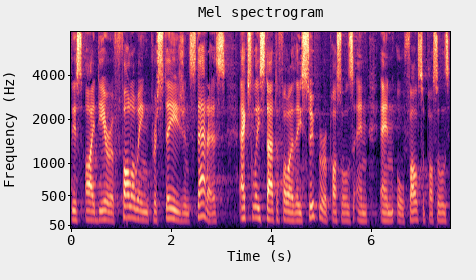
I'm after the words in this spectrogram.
this idea of following prestige and status, actually start to follow these super apostles and, and or false apostles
